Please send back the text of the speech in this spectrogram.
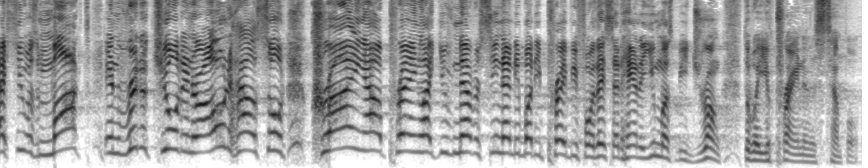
as she was mocked and ridiculed in her own household, crying out, praying like you've never seen anybody pray before. They said, Hannah, you must be drunk the way you're praying in this temple.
